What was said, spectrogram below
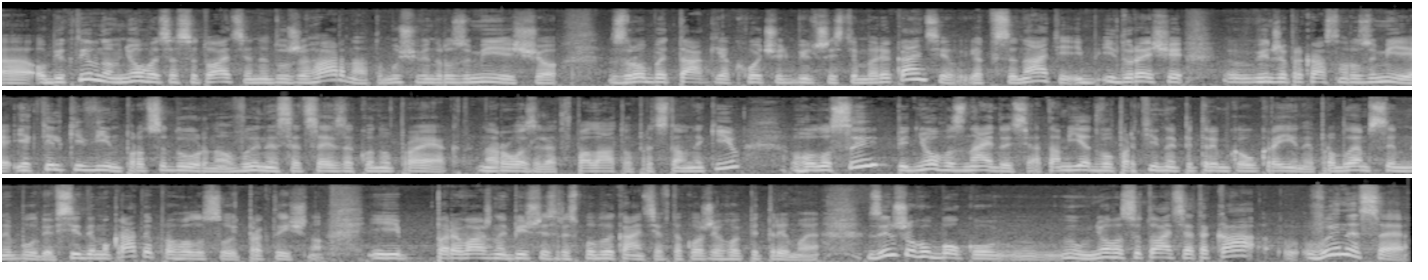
Е, об'єктивно, в нього ця ситуація не дуже гарна, тому що він розуміє, що зробить так, як хочуть більшість американців, як в Сенаті. І, і до речі, він же прекрасно розуміє, як тільки він процедурно винесе цей законопроект на розгляд в Палату представників, голоси під нього знайдуться. Там є двопартійна підтримка України. Проблем з цим не буде. Всі демократи проголосують практично, і переважна більшість республіканців також його підтримує. З іншого боку, ну в нього ситуація така: винесе,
